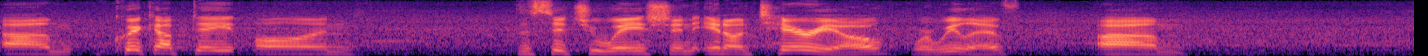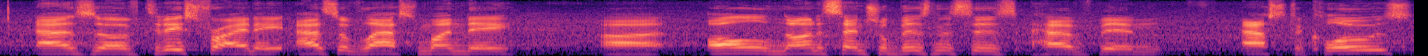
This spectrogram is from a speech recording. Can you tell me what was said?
Um, quick update on the situation in Ontario, where we live. Um, as of today's Friday, as of last Monday, uh, all non-essential businesses have been asked to close,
